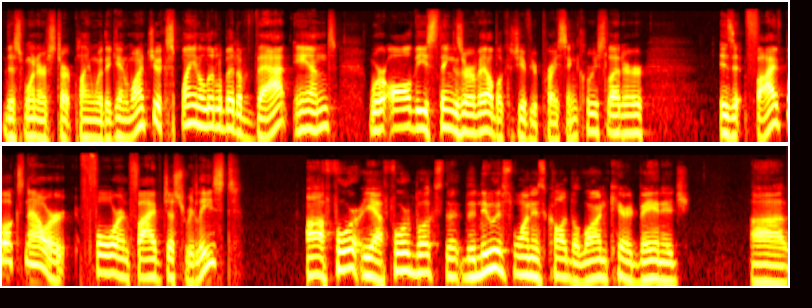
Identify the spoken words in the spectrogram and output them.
this winter start playing with again. Why don't you explain a little bit of that and where all these things are available? Because you have your price increase letter. Is it five books now, or four and five just released? Uh, four, yeah, four books. The the newest one is called The Lawn Care Advantage. Uh,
